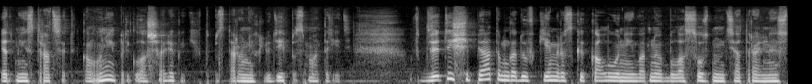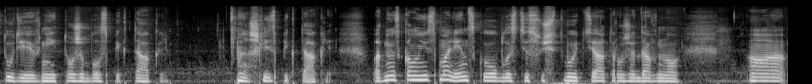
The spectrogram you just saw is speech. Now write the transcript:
и администрация этой колонии приглашали каких-то посторонних людей посмотреть. В 2005 году в Кемеровской колонии в одной была создана театральная студия, в ней тоже был спектакль шли спектакли. В одной из колоний Смоленской области существует театр уже давно. А,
